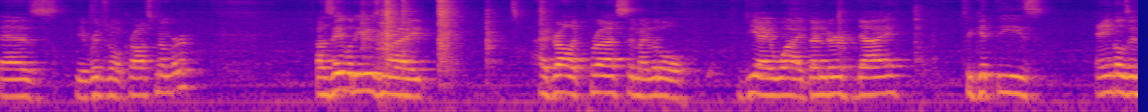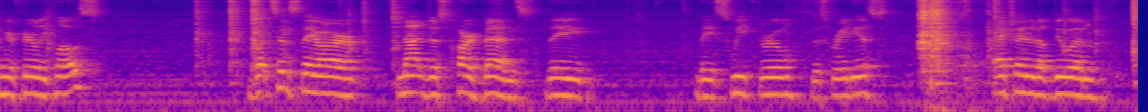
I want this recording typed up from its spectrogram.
as the original cross member. I was able to use my hydraulic press and my little DIY bender die to get these angles in here fairly close. But since they are not just hard bends, they they sweep through this radius. I actually ended up doing a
